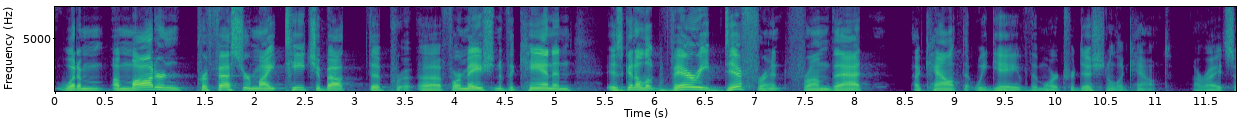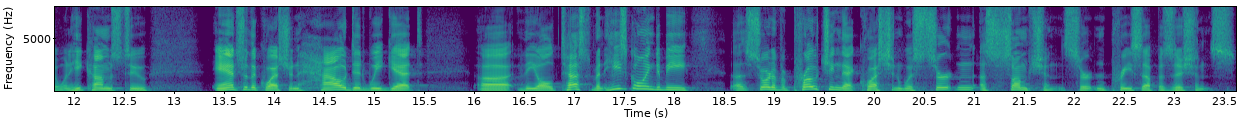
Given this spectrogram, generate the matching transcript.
what a, a modern professor might teach about the uh, formation of the canon is going to look very different from that account that we gave, the more traditional account. All right, so when he comes to answer the question, how did we get uh, the Old Testament, he's going to be uh, sort of approaching that question with certain assumptions, certain presuppositions.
